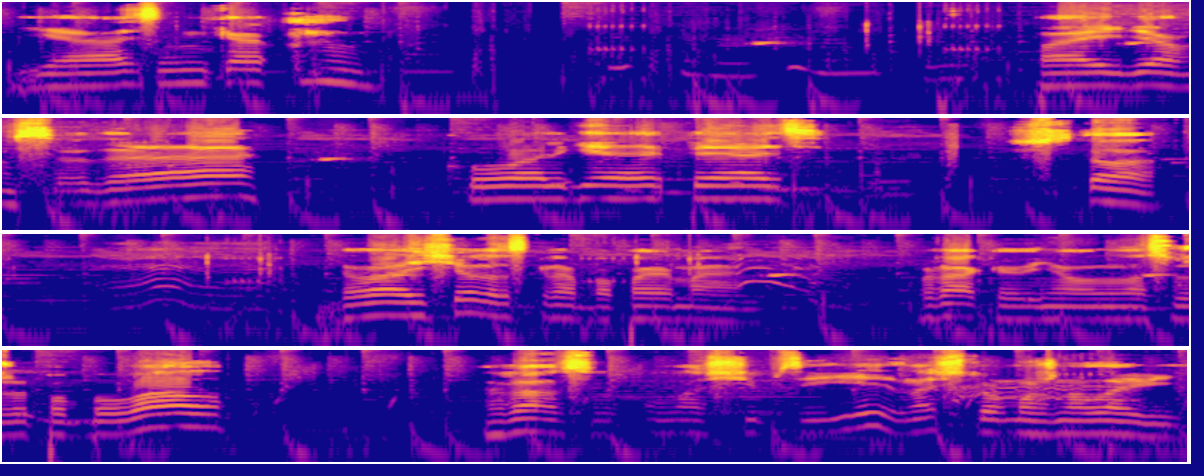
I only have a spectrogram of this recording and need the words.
ясненько. Пойдем сюда. К опять. Что? Давай еще раз краба поймаем. В раковине он у нас уже побывал. Раз у нас чипсы есть, значит его можно ловить.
